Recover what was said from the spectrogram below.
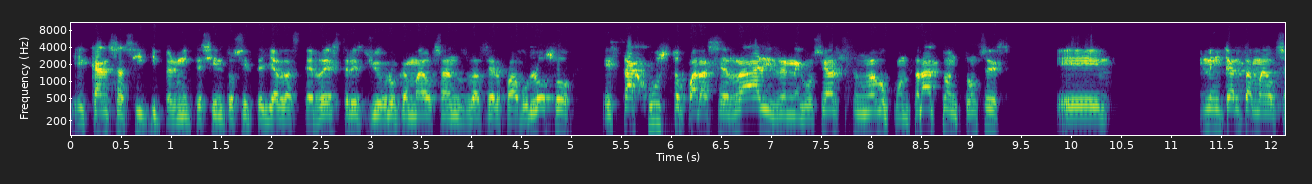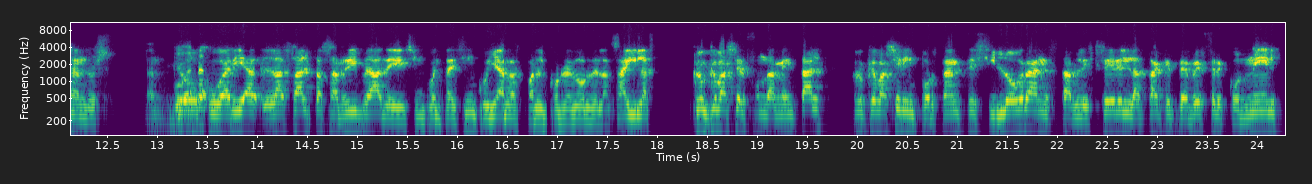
eh, Kansas City permite 107 yardas terrestres, yo creo que Miles Sanders va a ser fabuloso, está justo para cerrar y renegociar su nuevo contrato, entonces eh, me encanta Miles Sanders. Yo jugaría las altas arriba de 55 yardas para el corredor de las Águilas. Creo que va a ser fundamental. creo que va a ser importante si logran establecer el ataque terrestre con él,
